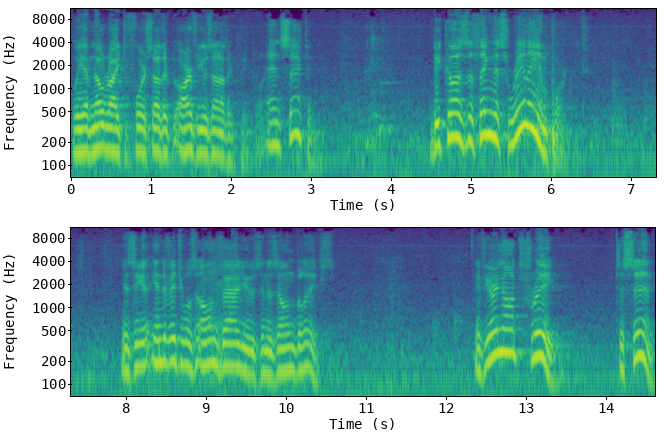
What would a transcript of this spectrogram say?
we have no right to force other, our views on other people. And second, because the thing that's really important is the individual's own values and his own beliefs. If you're not free to sin,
